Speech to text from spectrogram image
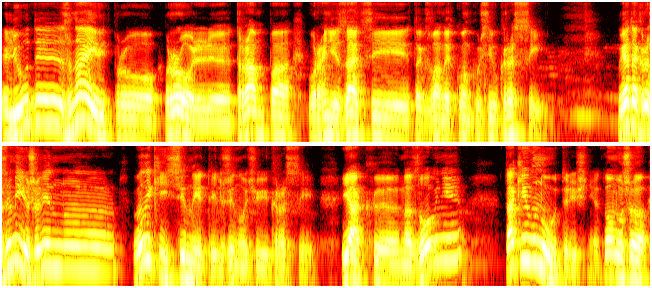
люди знають про роль е, Трампа в організації так званих конкурсів краси. Я так розумію, що він е, великий цінитель жіночої краси, як е, назовні, так і внутрішнє. Тому що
